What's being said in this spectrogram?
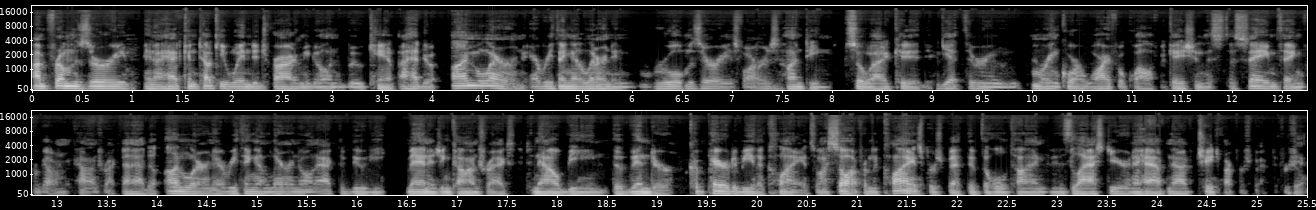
I'm from Missouri and I had Kentucky windage prior to me going to boot camp. I had to unlearn everything I learned in rural Missouri as far as hunting so I could get through Marine Corps rifle qualification. It's the same thing for government contract. I had to unlearn everything I learned on active duty managing contracts to now being the vendor compared to being a client. So I saw it from the client's perspective the whole time. This last year and a half now I've changed my perspective for sure. Yeah.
